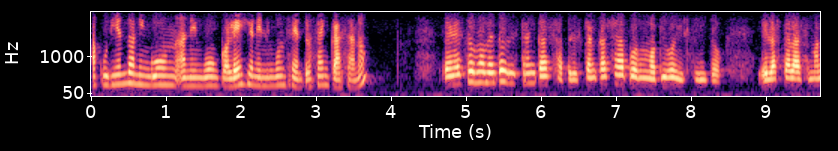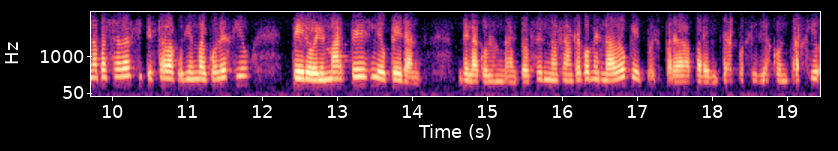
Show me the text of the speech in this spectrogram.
acudiendo a ningún a ningún colegio ni ningún centro, está en casa, ¿no? En estos momentos está en casa, pero está en casa por un motivo distinto. Él hasta la semana pasada sí que estaba acudiendo al colegio, pero el martes le operan de la columna. Entonces nos han recomendado que, pues, para, para evitar posibles contagios,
